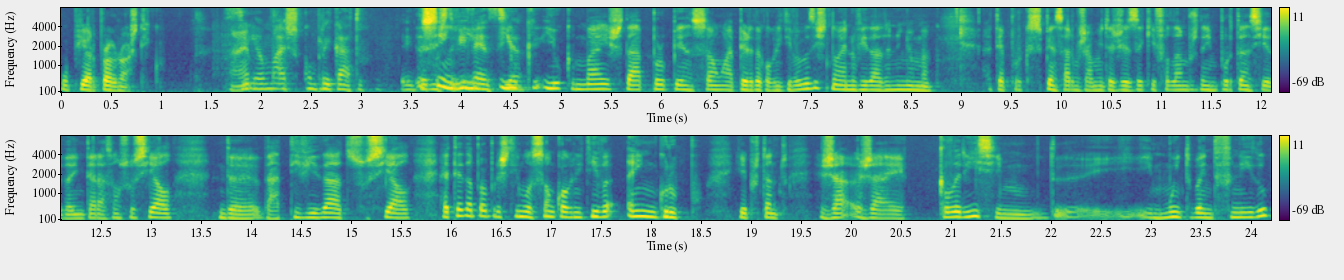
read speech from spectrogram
o pior prognóstico. É? Sim, é o mais complicado em termos Sim, de vivência. E, e, o que, e o que mais dá propensão à perda cognitiva, mas isto não é novidade nenhuma, até porque se pensarmos já muitas vezes aqui falamos da importância da interação social, da, da atividade social, até da própria estimulação cognitiva em grupo. E, portanto, já, já é claríssimo de, e muito bem definido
